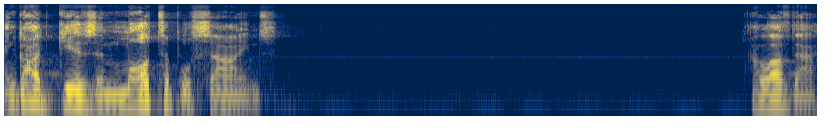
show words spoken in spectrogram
And God gives him multiple signs. I love that.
